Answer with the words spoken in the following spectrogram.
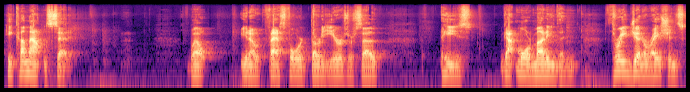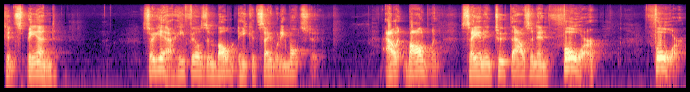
He come out and said it. Well, you know, fast forward 30 years or so, he's got more money than three generations can spend. So yeah, he feels emboldened. He could say what he wants to. Alec Baldwin saying in 2004, four,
